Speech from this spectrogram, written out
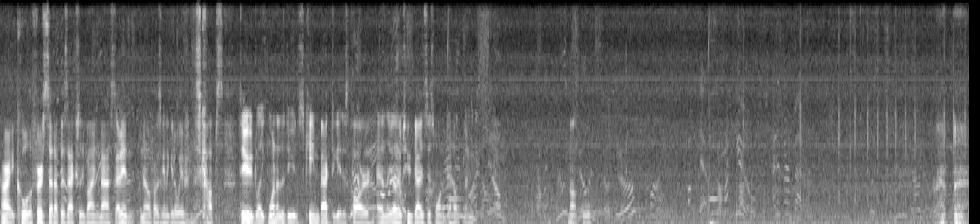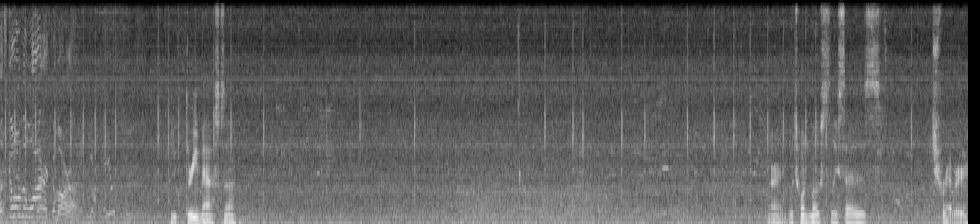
Alright, cool. The first setup is actually buying masks. I didn't know if I was going to get away from these cops. Dude, like, one of the dudes came back to get his car, and the other two guys just wanted to help him. Not cool. Fuck this. Fuck you. I deserve better. Let's go in the water tomorrow. Need three masks, huh? Alright, which one mostly says Trevor?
